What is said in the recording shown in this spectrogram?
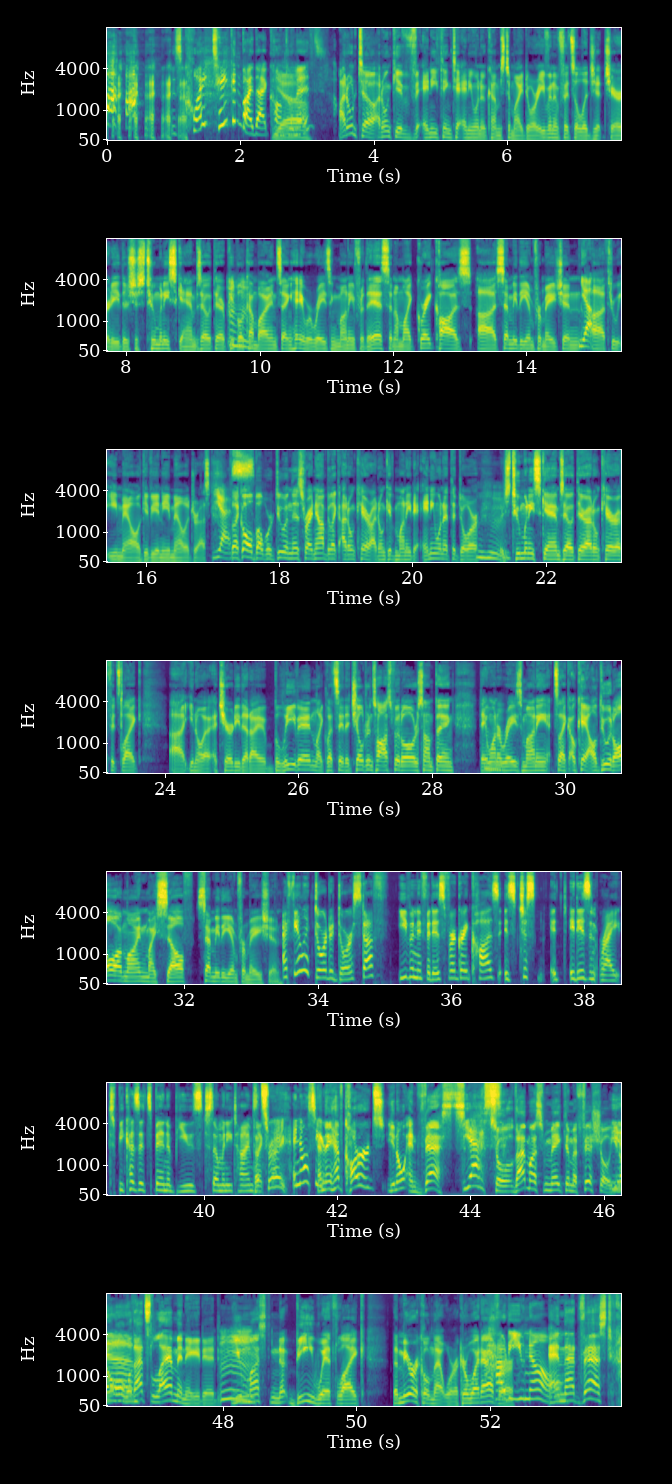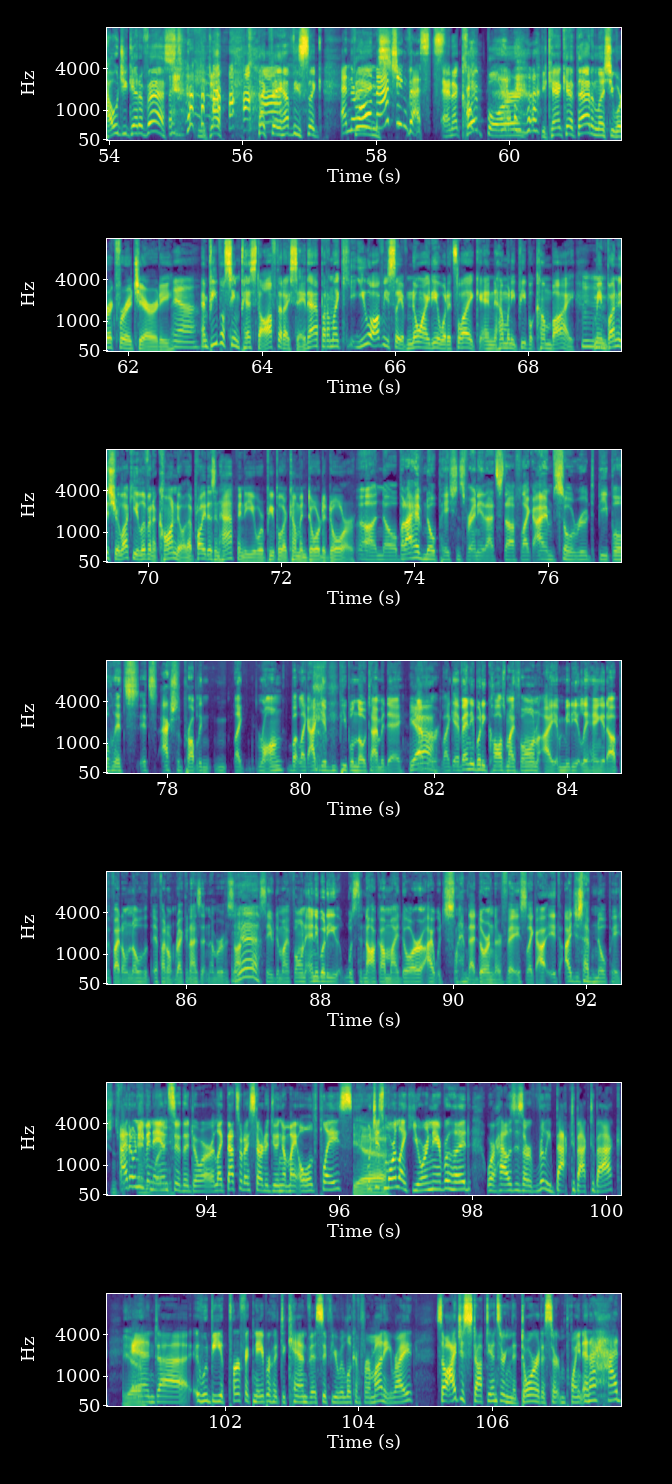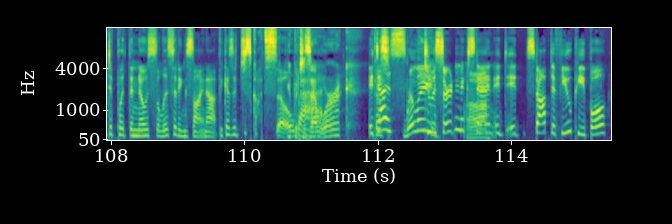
I was quite taken by that compliment. Yeah. I don't. Uh, I don't give anything to anyone who comes to my door, even if it's a legit charity. There's just too many scams out there. Mm-hmm. People come by and saying, "Hey, we're raising money for this," and I'm like, "Great cause. Uh, send me the information Yeah. uh, through email. I'll give you an email address." Yes. Like, oh, but we're doing this right now. I'd be like, I don't care. I don't give money to anyone at the door. Mm-hmm. There's too many scams out there. I don't care if it's like. Uh, you know, a, a charity that I believe in, like let's say the Children's Hospital or something, they want Mm-hmm. to raise money. It's like, okay, I'll do it all online myself. Send me the information. I feel like door to door stuff, even if it is for a great cause, is just it, it isn't right because it's been abused so many times. That's Like- right. And also, and they have cards, you know, and vests. Yes. So that must make them official. You know, Yeah. Mm. oh, well, that's laminated. You must be with like the Miracle Network or whatever. How do you know? And that vest, how would you get a vest? you know, like they have these like and they're all things. matching vests. And a clipboard. you can't get that unless you work for a charity. Yeah. And people seem pissed off that I say that, but I'm like, you obviously have no idea what it's like and how many people come by. I Mm-hmm. mean, Bundes, you're lucky you live in a condo. That probably doesn't happen to you where people are coming door to door. Uh, no, but I have no patience for any of that stuff. Like I am so rude to people. It's it's actually probably mm, like wrong, but like I give people no time of day. Yeah. Ever. Like if anybody calls my phone, I immediately hang it up if I don't know if I don't recognize that number if it's not Yeah. saved in my phone. Anybody was to knock on my door, I would slam that door in their face. Like I it, I just have no patience. for I don't even answer the door. Like that's what I started doing at my old place, yeah. which is more like your neighborhood where houses are really back to back to back. Yeah. And uh, it would be a perfect neighborhood to canvas if you were looking for money, right? So I just stopped answering the door at a certain point, and I had to put the no soliciting sign up because it just got so but bad. does that work? It does. Really? To a certain extent, it, it stopped a few people.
